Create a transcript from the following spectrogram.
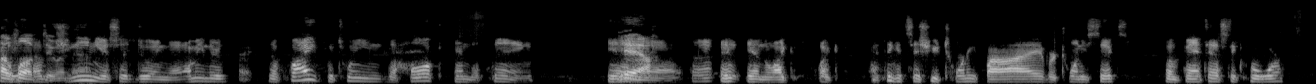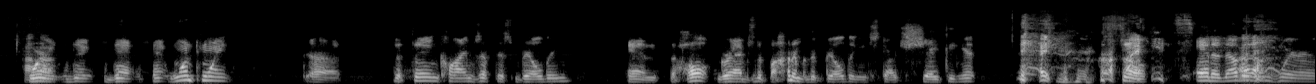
I love doing that. genius at doing that. I mean, there, the fight between the Hulk and the Thing, in, Yeah. uh, in, in like like I think it's issue twenty five or twenty six of Fantastic 4 Uh-huh. where the, the at one point uh, the Thing climbs up this building, and the Hulk grabs the bottom of the building and starts shaking it. So- right. And another one where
